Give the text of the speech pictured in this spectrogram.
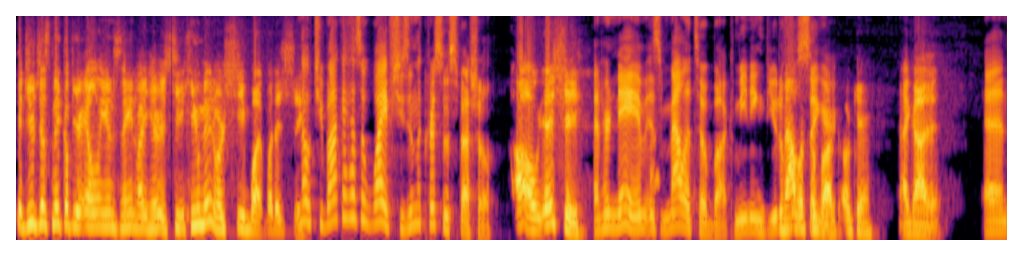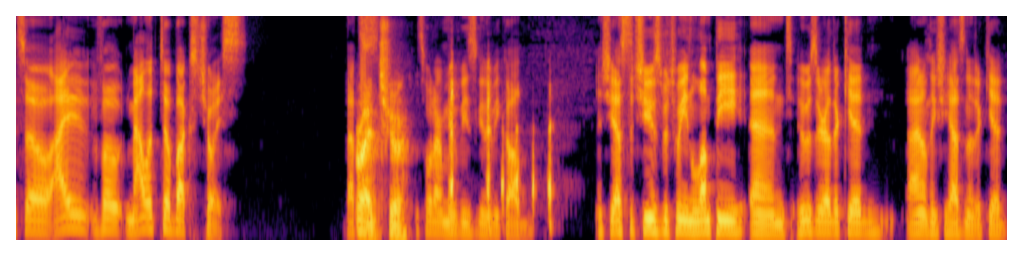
Did you just make up your alien's name right here? Is she human or is she what? What is she? No, Chewbacca has a wife. She's in the Christmas special. Oh, is she? And her name is Mallatobuck, meaning beautiful Malita singer. Buck. Okay, I got it. And so I vote Mallatobuck's choice. That's Right, sure. That's what our movie's going to be called. And she has to choose between Lumpy and who is her other kid? I don't think she has another kid.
